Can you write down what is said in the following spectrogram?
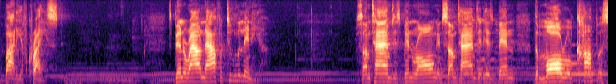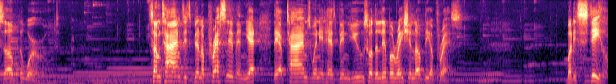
body of Christ. It's been around now for two millennia. Sometimes it's been wrong, and sometimes it has been the moral compass of the world. Sometimes it's been oppressive, and yet there are times when it has been used for the liberation of the oppressed. But it's still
